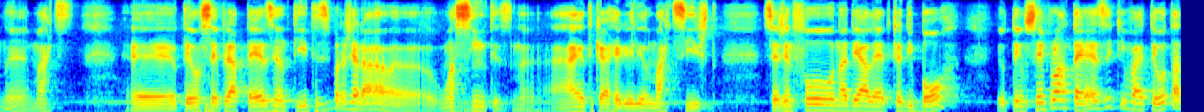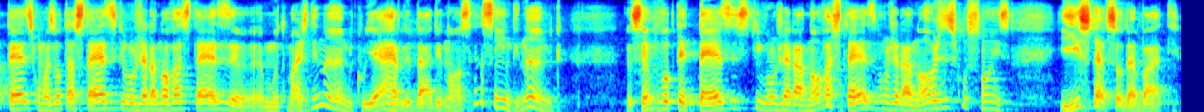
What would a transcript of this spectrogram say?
né? Marx, é, eu tenho sempre a tese e a antítese para gerar uh, uma síntese, né? a ética hegeliana marxista. Se a gente for na dialética de Bohr, eu tenho sempre uma tese que vai ter outra tese com mais outras teses que vão gerar novas teses, é, é muito mais dinâmico. E a realidade nossa é assim, dinâmica. Eu sempre vou ter teses que vão gerar novas teses, vão gerar novas discussões. E isso deve ser o debate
